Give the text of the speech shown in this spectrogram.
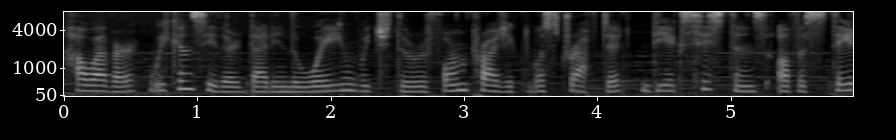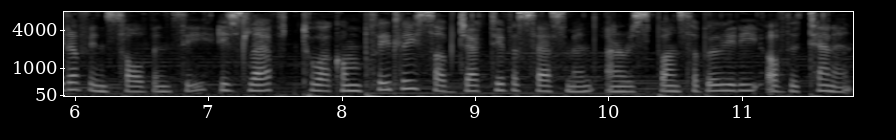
However, we consider that in the way in which the reform project was drafted, the existence of a state of insolvency is left to a completely subjective assessment and responsibility of the tenant,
